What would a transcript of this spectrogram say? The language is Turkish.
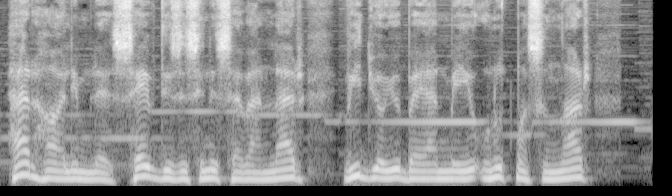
Her halimle Sev dizisini sevenler videoyu beğenmeyi unutmasınlar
